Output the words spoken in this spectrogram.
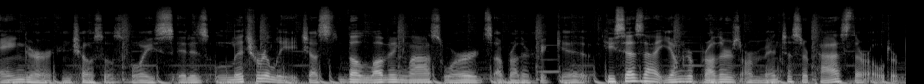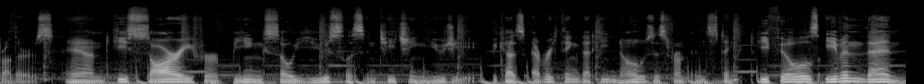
anger in Choso's voice. It is literally just the loving last words a brother could give. He says that younger brothers are meant to surpass their older brothers, and he's sorry for being so useless in teaching Yuji because everything that he knows is from instinct. He feels even then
